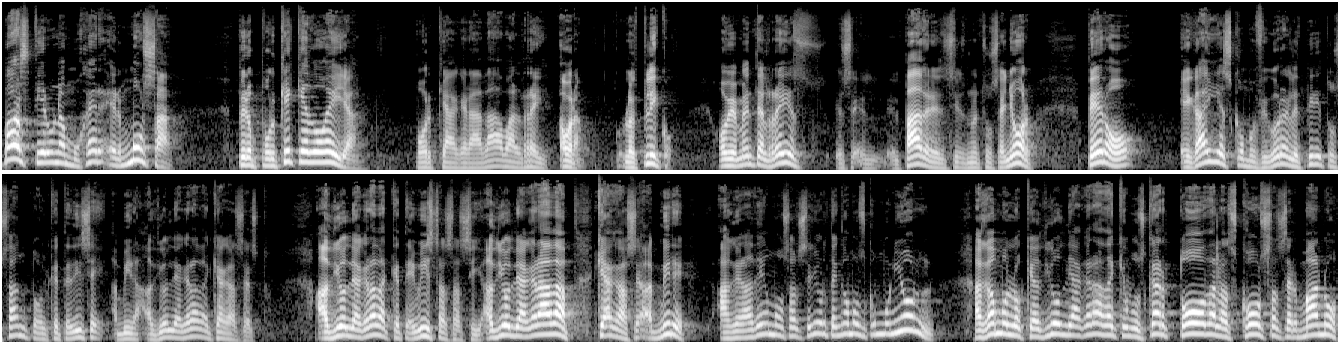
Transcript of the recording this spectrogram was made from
Basti era una mujer hermosa. Pero ¿por qué quedó ella? Porque agradaba al rey. Ahora, lo explico. Obviamente el rey es, el, el, Padre, es nuestro Señor. Pero Egay es como figura del Espíritu Santo, el que te dice, ah, mira, a Dios le agrada que hagas esto. A Dios le agrada que te vistas así. A Dios le agrada que hagas, ah, mire, agrademos al Señor, tengamos comunión. Hagamos lo que a Dios le agrada, hay que buscar todas las cosas, hermano,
